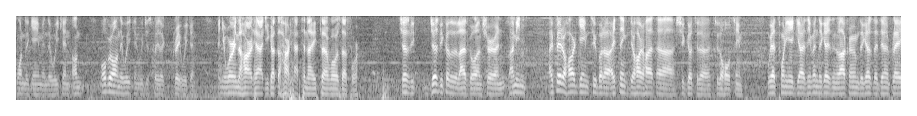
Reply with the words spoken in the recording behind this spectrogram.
won the game in the weekend. On overall on the weekend, we just played a great weekend. And you're wearing the hard hat. You got the hard hat tonight. Uh, what was that for? Just be- just because of the last goal, I'm sure. And I mean, I played a hard game too, but uh, I think the hard hat uh, should go to the to the whole team. We had 28 guys, even the guys in the locker room, the guys that didn't play.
